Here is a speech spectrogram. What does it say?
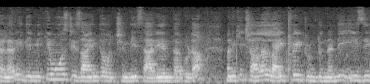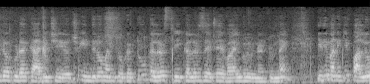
కలర్. ఇది మికీ మౌస్ డిజైన్తో వచ్చింది శారీ అంతా కూడా. మనకి చాలా లైట్ వెయిట్ ఉంటుందండి. ఈజీగా కూడా క్యారీ చేయొచ్చు. ఇందులో మనకి ఒక టూ కలర్స్ త్రీ కలర్స్ అయితే అవైలబుల్ ఉన్నట్టున్నాయి. ఇది మనకి పళ్ళు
